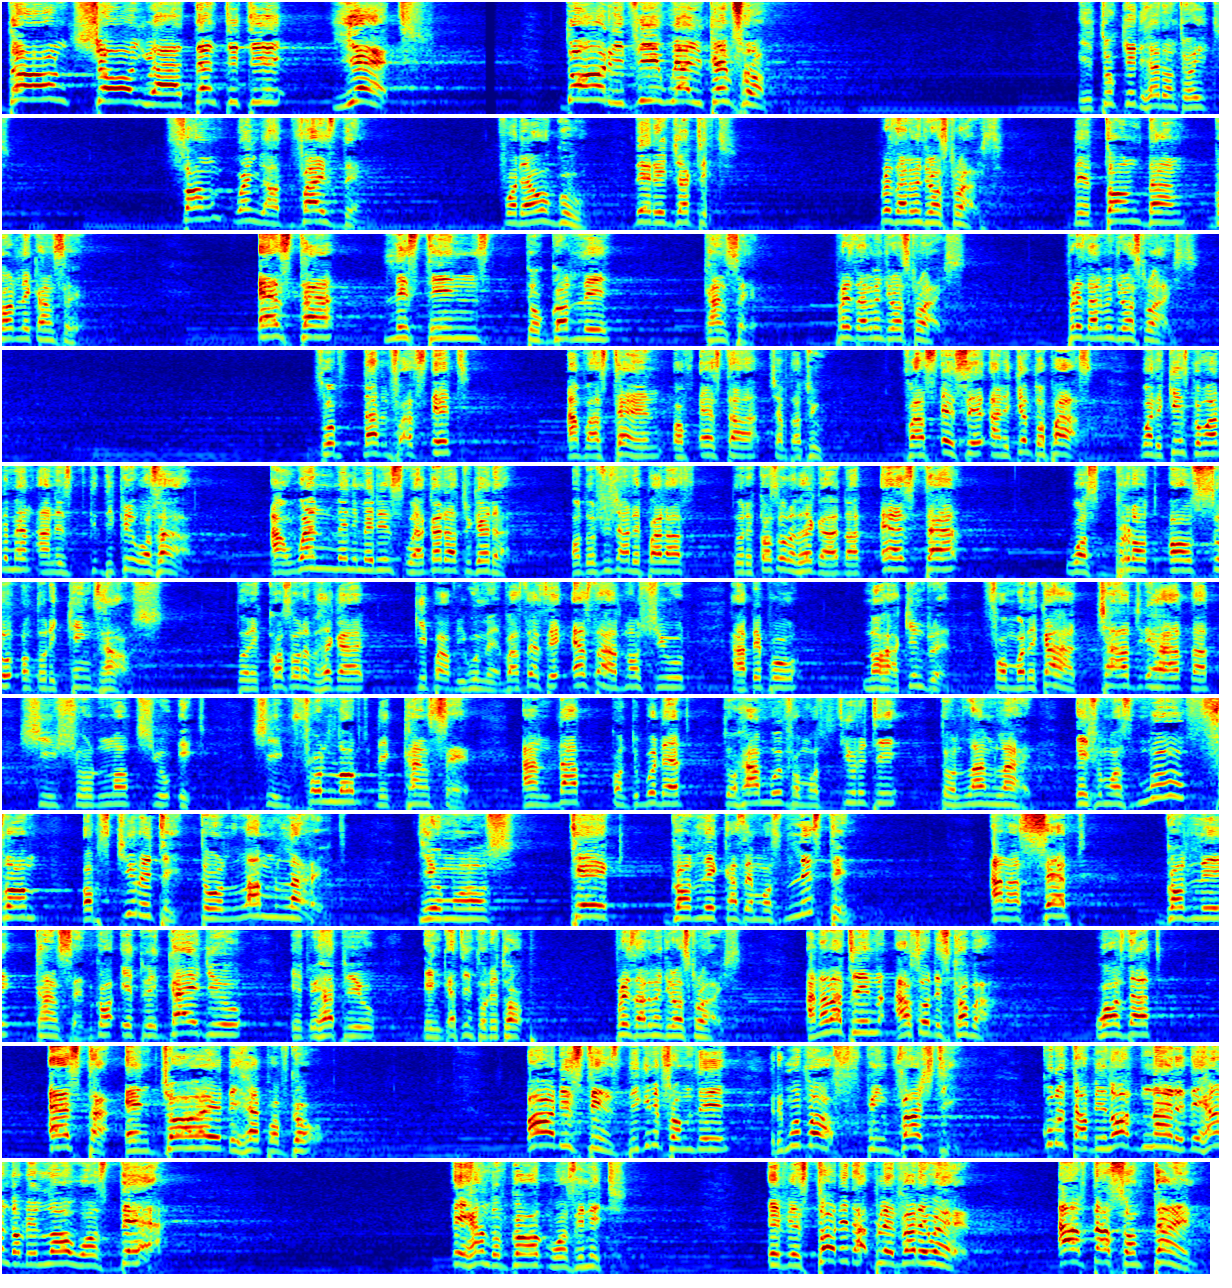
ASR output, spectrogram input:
don't show your identity yet. Don't reveal where you came from. He took it head onto it. Some, when you advise them for their own good, they reject it. Praise the Lord Jesus Christ. They turn down godly counsel. Esther listens to godly counsel. Praise the Lord Jesus Christ. Praise the Lord Jesus Christ. So that verse 8 and verse 10 of Esther chapter 2. Verse 8 says, And it came to pass when the king's commandment and his decree was heard, and when many maidens were gathered together unto Shushan the palace to the castle of Hegai, that Esther was brought also unto the king's house, to the castle of Hegai, keeper of the women. Verse 10 says, Esther had not shewed her people nor her kindred, for Mordecai had charged her that she should not shew it. She followed the counsel, and that contributed to her move from obscurity to limelight. If you must move from obscurity to limelight, you must take godly counsel, you must listen and accept godly counsel because it will guide you, it will help you in getting to the top. Praise the Lord Jesus Christ. Another thing I also discovered was that Esther enjoyed the help of God. All these things, beginning from the removal of Queen Vashti, couldn't have been ordinary. The hand of the Lord was there. The hand of God was in it. If you study that play very well, after some time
